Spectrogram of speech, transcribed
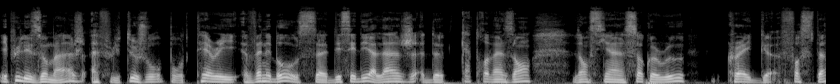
et puis les hommages affluent toujours pour Terry Venables, décédé à l'âge de 80 ans. L'ancien Socceroo Craig Foster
